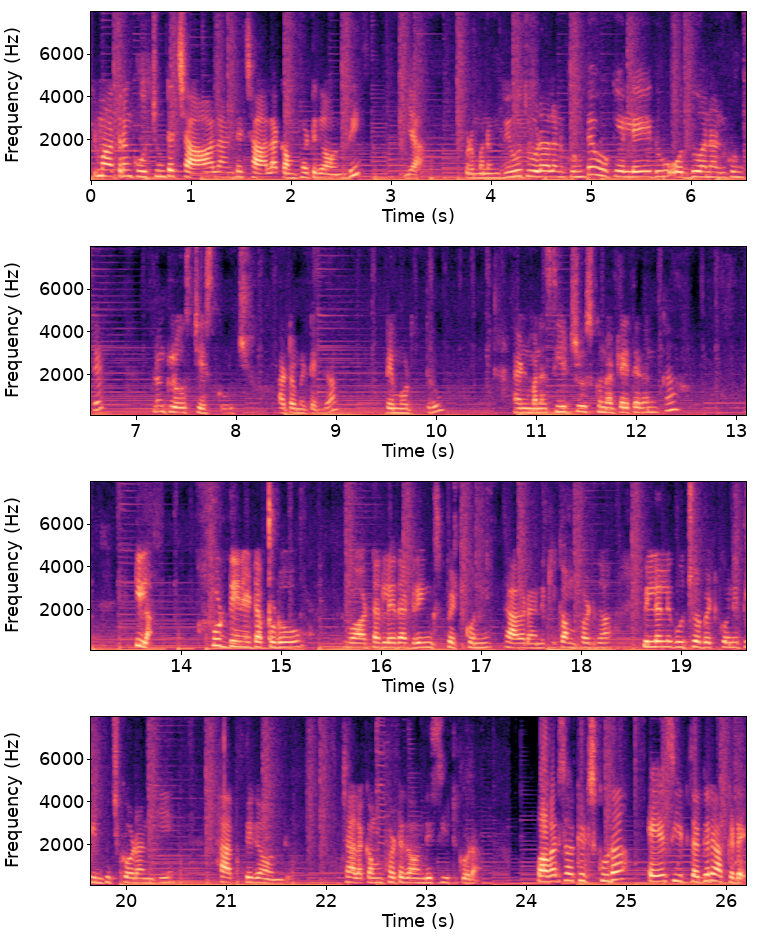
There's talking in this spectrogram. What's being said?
సీట్ మాత్రం కూర్చుంటే చాలా అంటే చాలా కంఫర్ట్గా ఉంది. యా ఇప్పుడు మనం వ్యూ చూడాలనుకుంటే ఓకే లేదు వద్దు అని అనుకుంటే మనం క్లోజ్ చేసుకోవచ్చు ఆటోమేటిక్గా. రిమోట్ త్రూ అండ్ మన సీట్ చూసుకున్నట్లయితే కనుక ఇలా ఫుడ్ తినేటప్పుడు వాటర్ లేదా డ్రింక్స్ పెట్టుకొని తాగడానికి కంఫర్ట్గా పిల్లల్ని కూర్చోబెట్టుకొని తినిపించుకోవడానికి హ్యాపీగా ఉంది. చాలా కంఫర్ట్గా ఉంది సీట్ కూడా. పవర్ సాకెట్స్ కూడా ఏ సీట్ దగ్గర అక్కడే.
